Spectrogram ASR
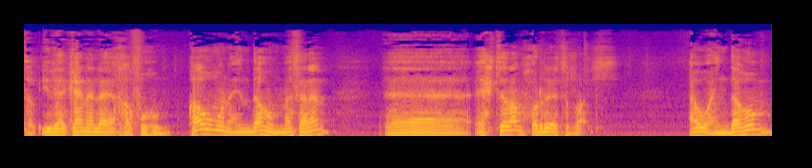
طب إذا كان لا يخافهم قوم عندهم مثلا آه احترام حرية الرأي. أو عندهم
